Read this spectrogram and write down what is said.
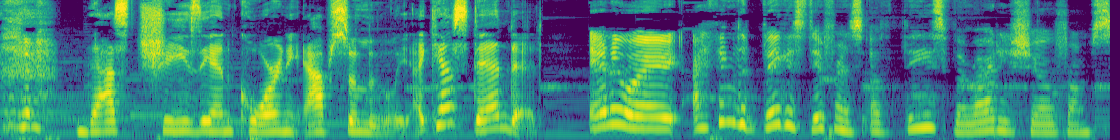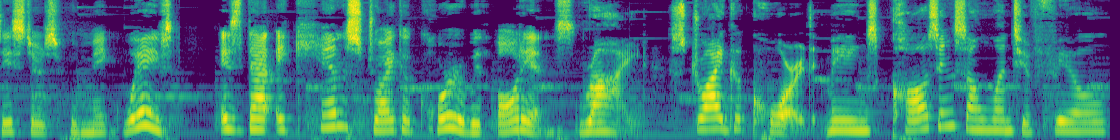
that's cheesy and corny, absolutely. I can't stand it. Anyway, I think the biggest difference of this variety show from Sisters Who Make Waves is that it can strike a chord with audience. Right. Strike a chord means causing someone to feel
